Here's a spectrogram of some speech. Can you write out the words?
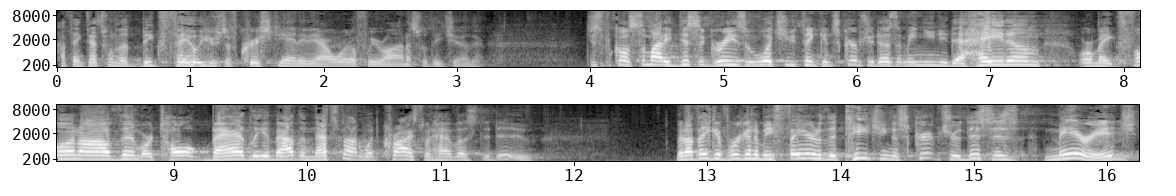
I think that's one of the big failures of Christianity in our world if we are honest with each other. Just because somebody disagrees with what you think in Scripture doesn't mean you need to hate them or make fun of them or talk badly about them. That's not what Christ would have us to do. But I think if we're going to be fair to the teaching of Scripture, this is marriage,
